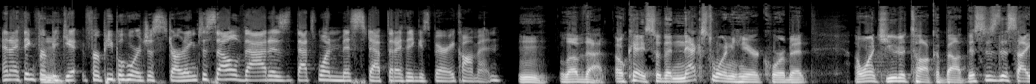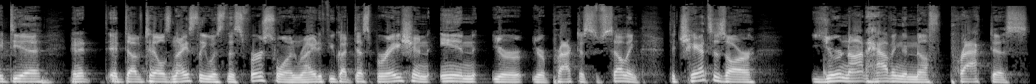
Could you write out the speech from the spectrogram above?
And I think for mm. begin for people who are just starting to sell, that is that's one misstep that I think is very common. Mm, love that. Okay, so the next one here, Corbett, I want you to talk about. This is this idea, and it, it dovetails nicely with this first one, right? If you've got desperation in your your practice of selling, the chances are you're not having enough practice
